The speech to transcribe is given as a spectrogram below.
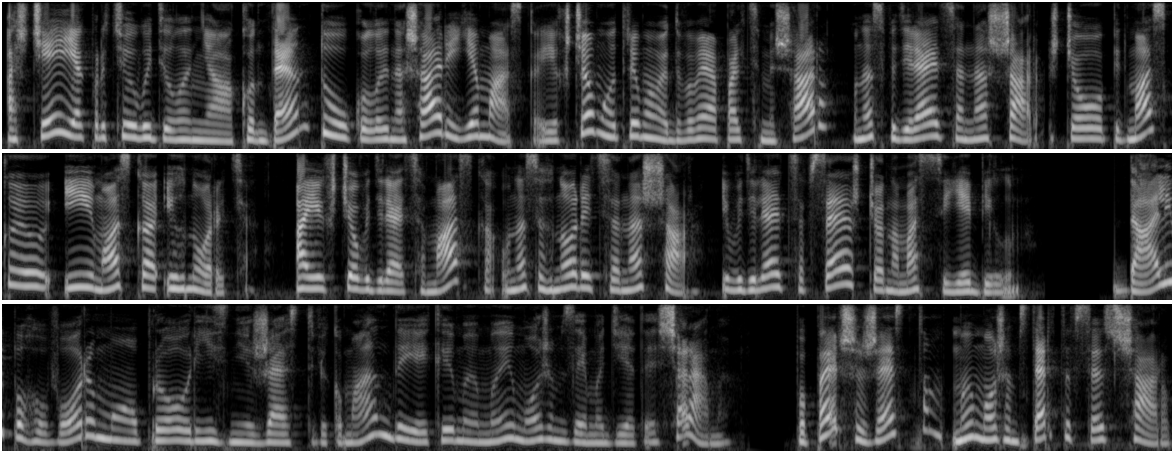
А ще як працює виділення контенту, коли на шарі є маска. Якщо ми отримуємо двома пальцями шар, у нас виділяється наш шар, що під маскою, і маска ігнориться. А якщо виділяється маска, у нас ігнориться наш шар і виділяється все, що на масці є білим. Далі поговоримо про різні жестові команди, якими ми можемо взаємодіяти з шарами. По-перше, жестом ми можемо стерти все з шаром.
